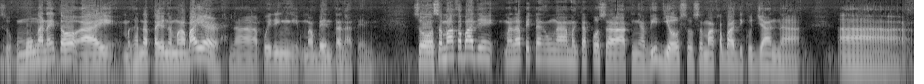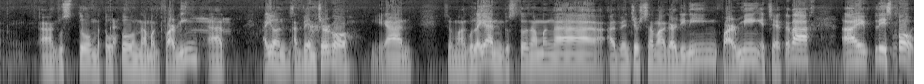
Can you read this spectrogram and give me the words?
So, kumunga na ito ay maghanap tayo ng mga buyer na pwedeng mabenta natin. So, sa mga kabady, malapit na akong nga magtapos sa aking nga video. So, sa mga kabady ko dyan na ah, ah, gusto matuto na mag-farming at ayun, adventure ko. Yan. So, mga gulayan, gusto ng mga adventures sa mga gardening, farming, etc. ay please po,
